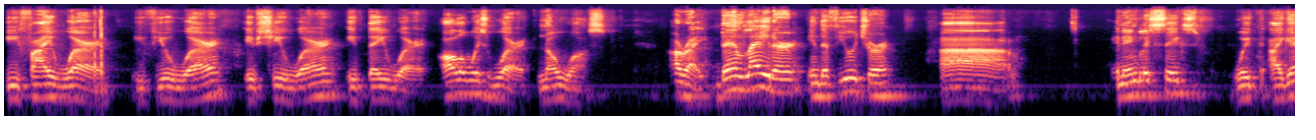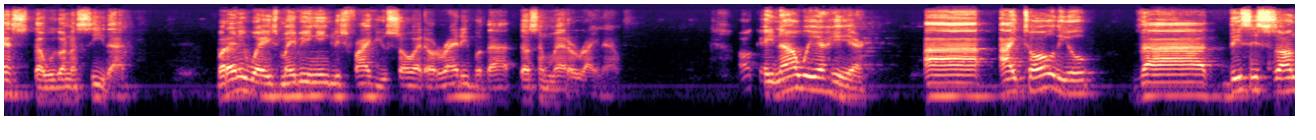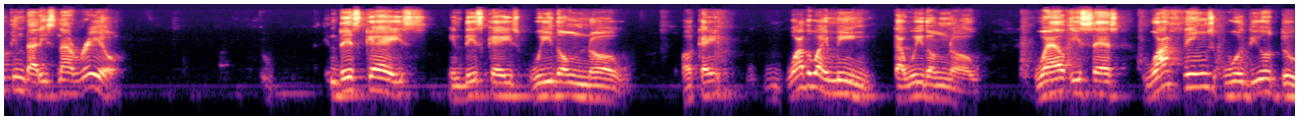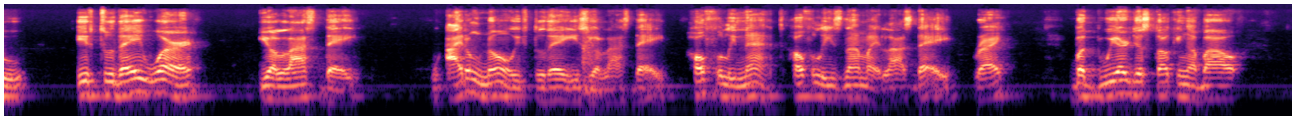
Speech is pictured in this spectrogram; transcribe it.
If I were, if you were, if she were, if they were, always were, no was. All right, then later in the future, uh, in English six, we, I guess that we're gonna see that. But anyways, maybe in English five, you saw it already, but that doesn't matter right now. Okay, now we are here. Uh, I told you that this is something that is not real. In this case, in this case, we don't know, okay? What do I mean that we don't know? Well, it says, what things would you do if today were your last day? I don't know if today is your last day. Hopefully not. Hopefully it's not my last day, right? But we are just talking about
